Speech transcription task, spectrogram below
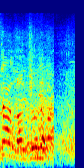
站好兄弟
